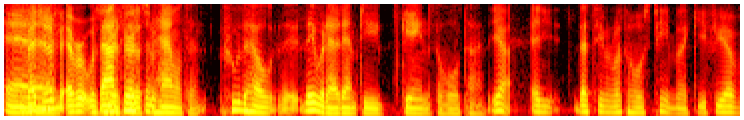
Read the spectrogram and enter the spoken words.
and Imagine if Everett was there instead of Bathurst and Hamilton. Who the hell? They would have had empty games the whole time. Yeah, and that's even with the host team. Like if you have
